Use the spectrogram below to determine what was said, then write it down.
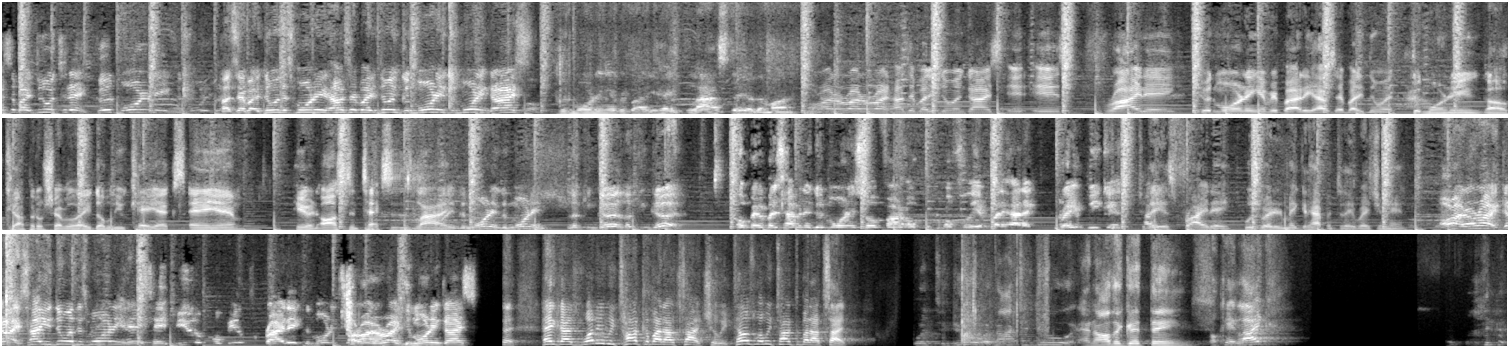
how's everybody doing today? Good morning. How's everybody doing this morning? How's everybody doing? Good morning. Good morning, guys. Good morning, everybody. Hey, last day of the month. All right, all right, all right. How's everybody doing, guys? It is Friday. Good morning, everybody. How's everybody doing? Good morning, uh, Capital Chevrolet, WKX AM, here in Austin, Texas, live. Good morning. Good morning. Looking good. Looking good. Hope everybody's having a good morning so far. Hope, hopefully, everybody had a great weekend. Today is Friday. Who's ready to make it happen today? Raise your hand. All right, all right, guys. How you doing this morning? It is a beautiful, beautiful Friday. Good morning. All right, all right. Good morning, guys. Hey guys, what did we talk about outside, Chewy? Tell us what we talked about outside. What to do, what not to do, and all the good things. Okay, like?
